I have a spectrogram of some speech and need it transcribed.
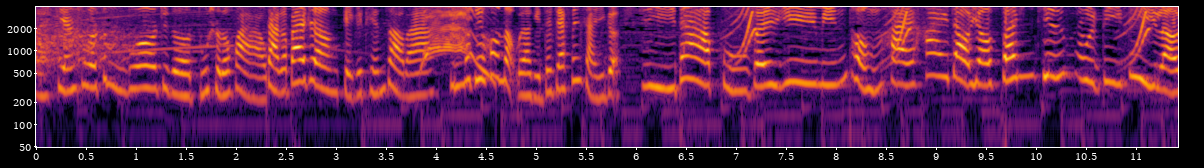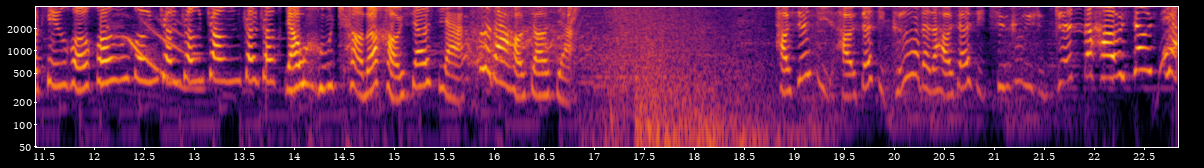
哎，既然说了这么多这个毒舌的话，打个巴掌，给个甜枣吧。节目的最后呢，我要给大家分享一个喜大普奔，与民同嗨嗨到要翻天覆地，地老天荒，慌慌张张，张张张，耀武场的好消息啊，特大好消息啊！好消息，好消息，特大的好消息，请注意，是真的好消息啊！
